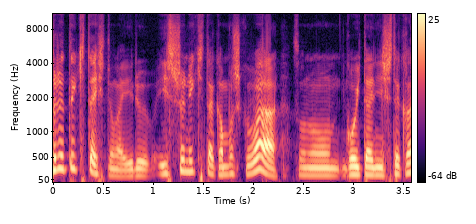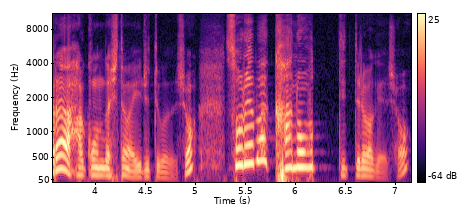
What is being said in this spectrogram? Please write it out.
連れてきた人がいる。一緒に来たかもしくはそのご遺体にしてから運んだ人がいるってことでしょ？それは可能って言ってるわけでしょ？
